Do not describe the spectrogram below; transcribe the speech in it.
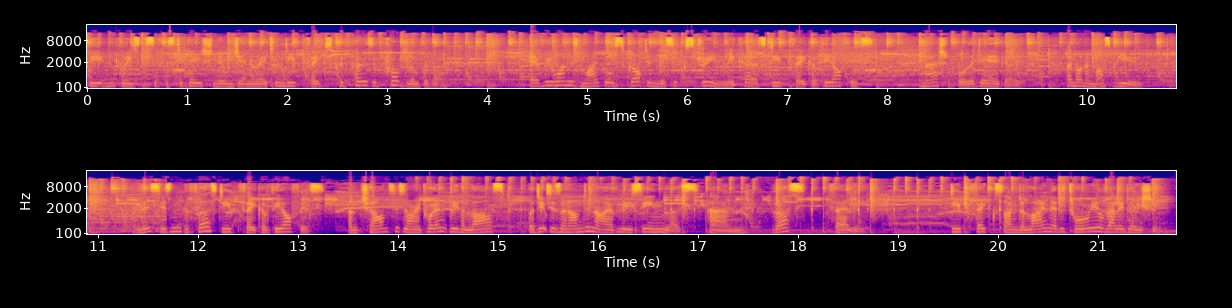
the increased sophistication in generating deepfakes could pose a problem for them. Everyone is Michael Scott in this extremely cursed deepfake of The Office. Mashable a day ago. Anonymous View. This isn't the first deepfake of The Office, and chances are it won't be the last, but it is an undeniably seamless, and, thus, fairly. Deepfakes underline editorial validation.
